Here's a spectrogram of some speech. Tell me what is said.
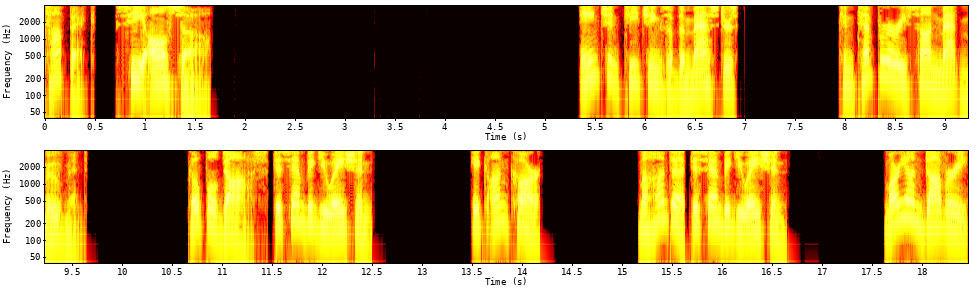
Topic. See also Ancient teachings of the Masters Contemporary Sant Mat movement Gopal Das disambiguation Ik Onkar Mahanta disambiguation Marjan Davari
